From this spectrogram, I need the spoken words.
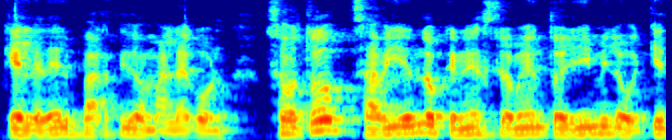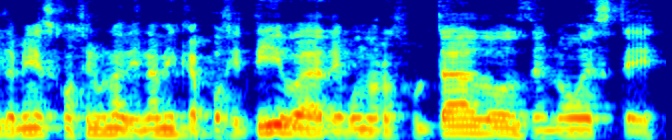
que le dé el partido a Malagón. Sobre todo sabiendo que en este momento Jimmy lo que quiere también es construir una dinámica positiva, de buenos resultados, de no, este,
